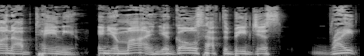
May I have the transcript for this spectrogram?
unobtainium. In your mind, your goals have to be just right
